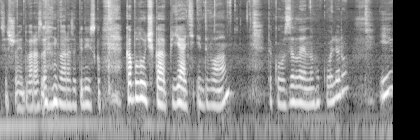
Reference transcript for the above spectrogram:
це що я два рази, два рази підвіску. Каблучка 5,2 такого зеленого кольору. І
